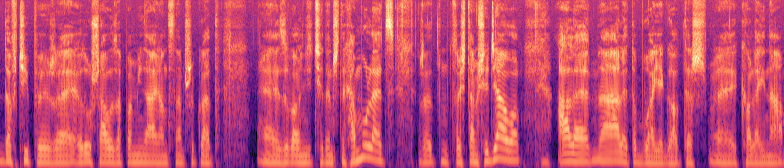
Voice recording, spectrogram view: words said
dowcipy, że ruszał zapominając na przykład zwolnić ręczny hamulec, że coś tam się działo, ale, no, ale to była jego też kolejna,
